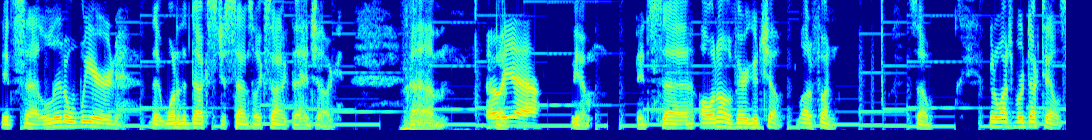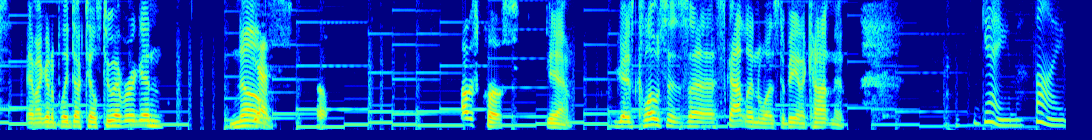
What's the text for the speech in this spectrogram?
It's a little weird that one of the ducks just sounds like Sonic the Hedgehog. Um, Oh But- yeah. know, it's uh, all in all a very good show. A lot of fun. So, I'm gonna watch more Ducktales. Am I gonna play Ducktales 2 ever again? No. Yes. Oh. I was close. Yeah. As close as uh, Scotland was to being a continent. Game 5.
